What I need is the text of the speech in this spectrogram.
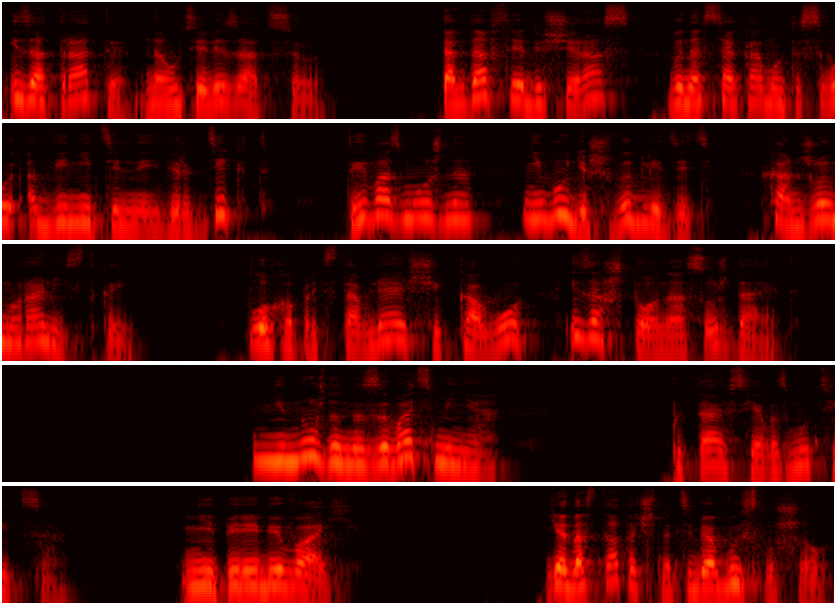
и затраты на утилизацию. Тогда в следующий раз, вынося кому-то свой обвинительный вердикт, ты, возможно, не будешь выглядеть ханжой-моралисткой, плохо представляющей, кого и за что она осуждает. «Не нужно называть меня...» Пытаюсь я возмутиться. «Не перебивай. Я достаточно тебя выслушал,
